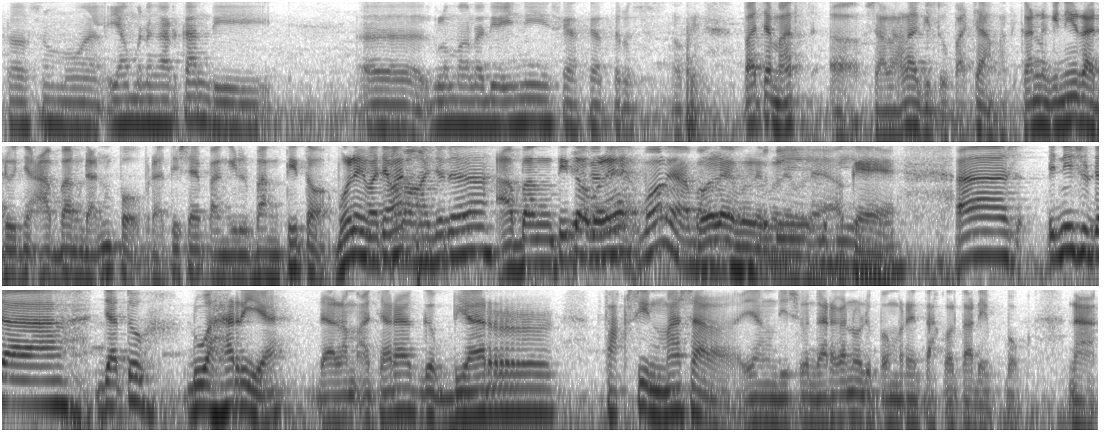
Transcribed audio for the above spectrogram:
atau semua yang mendengarkan di eh, gelombang radio ini sehat-sehat terus. Oke, Pak Camat, eh, salah lagi tuh Pak Camat. Kan gini radionya Abang dan Empok, berarti saya panggil Bang Tito. Boleh Pak Camat? Abang aja dah. Abang Tito Iya kan, boleh? ya? Boleh, Abang. Boleh, boleh, Lebih- boleh, boleh. lebih- Oke. Eh, ini sudah jatuh dua hari ya dalam acara gebiar vaksin massal yang diselenggarakan oleh pemerintah Kota Depok. Nah,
